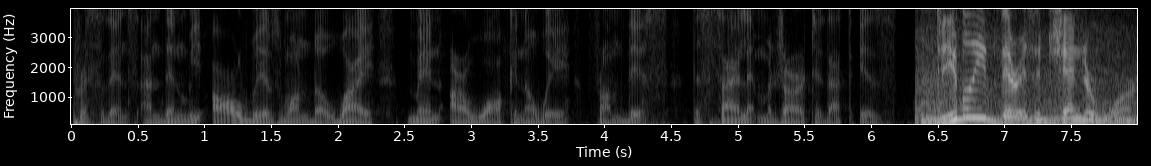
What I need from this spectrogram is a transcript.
precedence. And then we always wonder why men are walking away from this, the silent majority that is. Do you believe there is a gender war?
